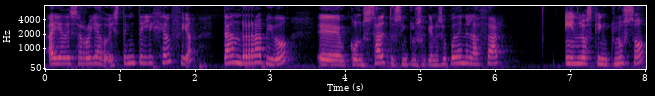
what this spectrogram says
haya desarrollado esta inteligencia tan rápido, eh, con saltos incluso que no se pueden enlazar, en los que incluso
